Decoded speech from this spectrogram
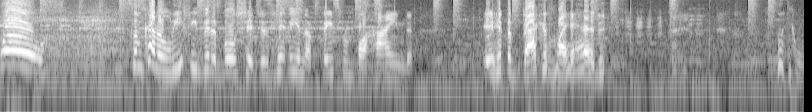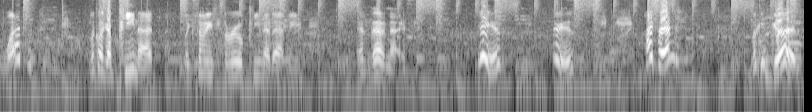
Whoa! Some kind of leafy bit of bullshit just hit me in the face from behind. It hit the back of my head. like, what? Looked like a peanut. Like somebody threw a peanut at me. It's very nice. There he is. There he is. Hi, friend. Looking good.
